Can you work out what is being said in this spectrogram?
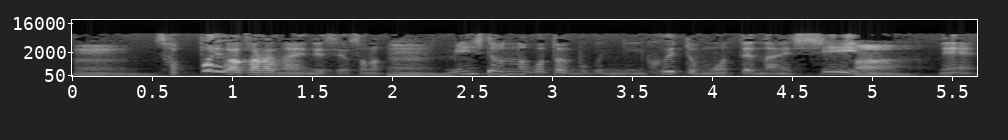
に。うん。さっぱりわからないんですよ。その、うん民主党のことは僕憎いと思ってないし、はね、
